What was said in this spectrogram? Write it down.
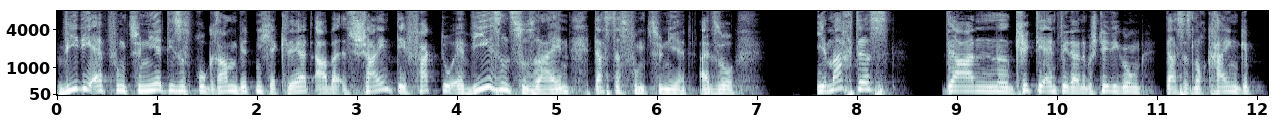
Wie die App funktioniert, dieses Programm wird nicht erklärt, aber es scheint de facto erwiesen zu sein, dass das funktioniert. Also ihr macht es, dann kriegt ihr entweder eine Bestätigung, dass es noch keinen gibt,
